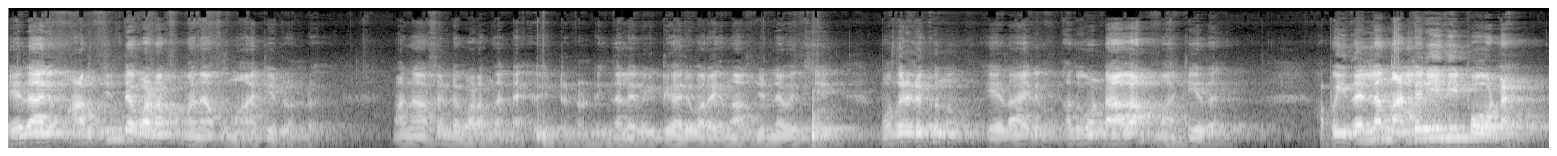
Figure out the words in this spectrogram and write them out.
ഏതായാലും അർജുന്റെ പടം മനാഫ് മാറ്റിയിട്ടുണ്ട്. മനാഫിന്റെ പടം തന്നെ ഇട്ടിട്ടുണ്ട്. ഇന്നലെ വീട്ടുകാർ പറയുന്ന അർജുനെ വെച്ച് മുതലെടുക്കുന്നു. ഏതായാലും അതുകൊണ്ടാകാം മാറ്റിയത്. അപ്പോൾ ഇതെല്ലാം നല്ല രീതിയിൽ പോകട്ടെ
